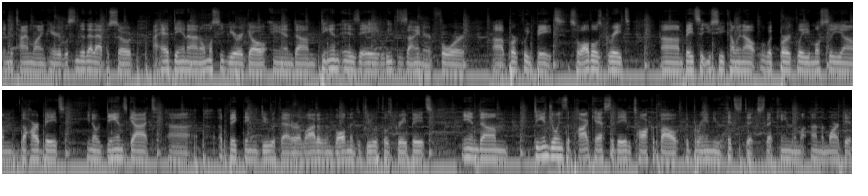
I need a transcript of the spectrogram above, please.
in the timeline here, listen to that episode. I had Dan on almost a year ago, and um, Dan is a lead designer for uh, Berkley baits. So all those great um, baits that you see coming out with Berkley, mostly um, the hard baits. You know, Dan's got uh, a big thing to do with that, or a lot of involvement to do with those great baits. And um, Dan joins the podcast today to talk about the brand new hit sticks that came on the market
